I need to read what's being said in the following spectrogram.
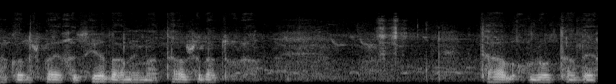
והקודש ברוך החזיר לנו עם הטל של התורה. טל אורות טליך.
